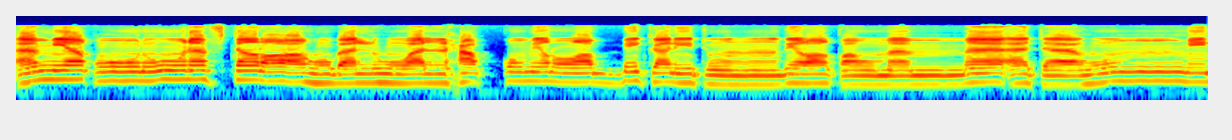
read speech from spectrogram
أم يقولون افتراه بل هو الحق من ربك لتنذر قوما ما أتاهم من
